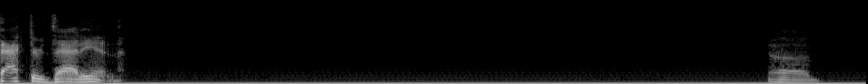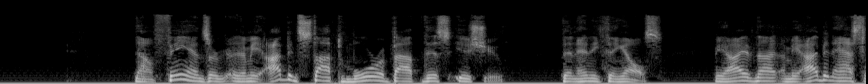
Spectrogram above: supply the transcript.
factored that in. Uh, now, fans are, I mean, I've been stopped more about this issue than anything else. I mean, I have not, I mean, I've been asked,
